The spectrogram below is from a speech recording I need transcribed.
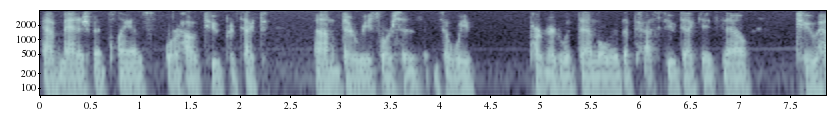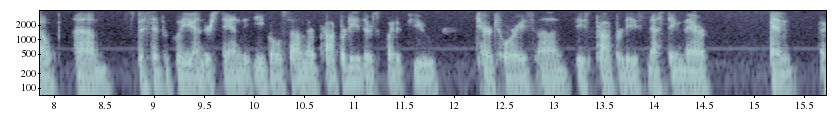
have management plans for how to protect um, their resources. And so we've partnered with them over the past few decades now to help um, specifically understand the eagles on their property. There's quite a few territories on these properties nesting there, and uh,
